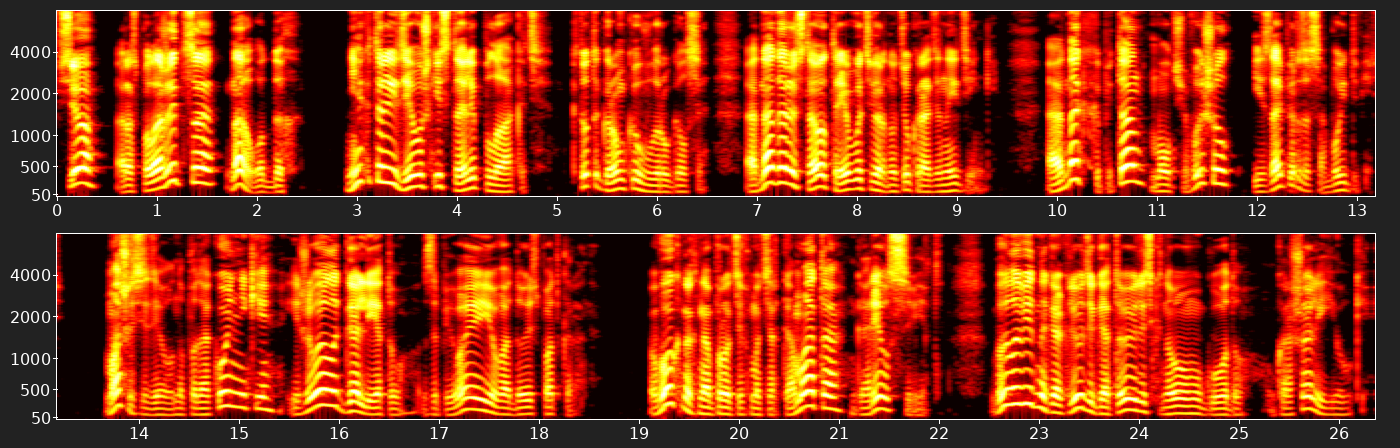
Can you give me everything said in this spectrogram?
Все, расположиться на отдых. Некоторые девушки стали плакать. Кто-то громко выругался. Одна даже стала требовать вернуть украденные деньги. Однако капитан молча вышел и запер за собой дверь. Маша сидела на подоконнике и жевала галету, запивая ее водой из-под крана. В окнах напротив матеркомата горел свет. Было видно, как люди готовились к Новому году, украшали елки.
